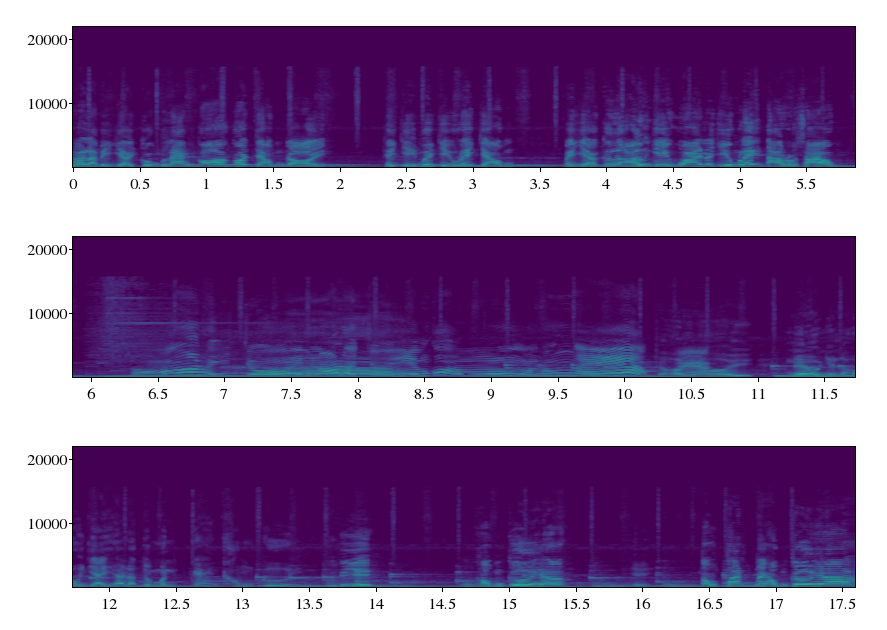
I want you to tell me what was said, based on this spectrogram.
Nói là bây giờ con lan có có chồng rồi thì chị mới chịu lấy chồng. Bây giờ cứ ở vậy hoài rồi chị không lấy tao rồi sao Đó thì trời em nói là chị em có âm mưu mà anh không nghe. Trời Nè. ơi nếu như nói vậy hay là tụi mình càng không cưới. Cái gì? Không cưới hả? Gì? Tao thách mày không cưới á.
